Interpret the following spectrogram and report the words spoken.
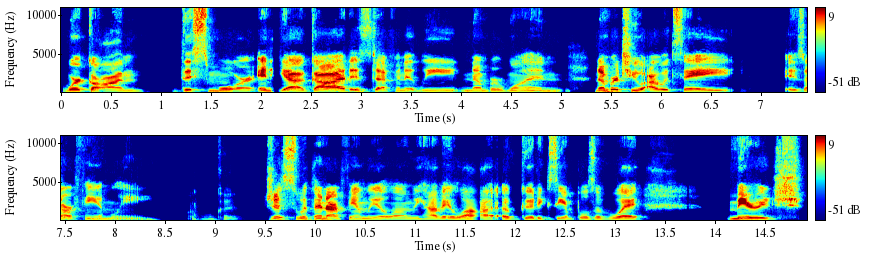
work on this more. And yeah God is definitely number 1 number 2 I would say is our family. Okay just within our family alone, we have a lot of good examples of what marriage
